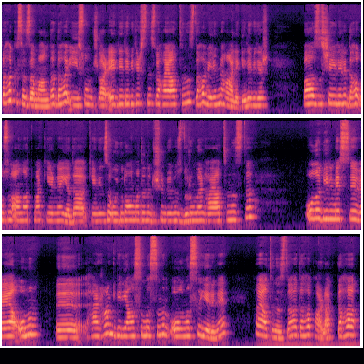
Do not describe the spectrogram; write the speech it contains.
daha kısa zamanda daha iyi sonuçlar elde edebilirsiniz ve hayatınız daha verimli hale gelebilir. Bazı şeyleri daha uzun anlatmak yerine ya da kendinize uygun olmadığını düşündüğünüz durumların hayatınızda olabilmesi veya onun e, herhangi bir yansımasının olması yerine hayatınızda daha parlak, daha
